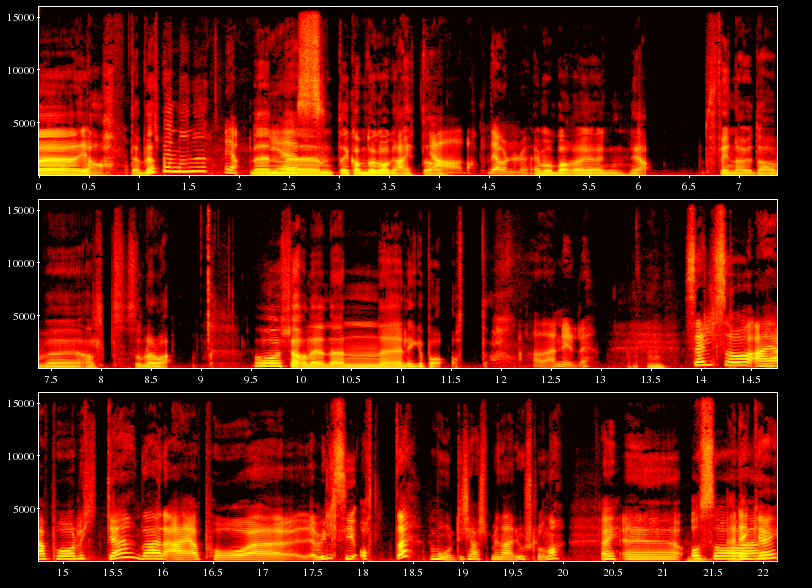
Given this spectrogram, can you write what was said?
eh, ja, det blir spennende. Ja. Men Yes. eh, det kommer å gå greit. Da. Ja da, det ordner du. Jeg må bare ja, finne ut av eh, alt, så blir det bra. Og Charlie, den eh, ligger på åtte. Ja, det er nydelig. Mhm. Selv så er jeg på Lykke. Der er jeg på eh, jeg vil si åtte. Moren til kjæresten min er i Oslo nå. Oi. Eh, og så, Er det gøy?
